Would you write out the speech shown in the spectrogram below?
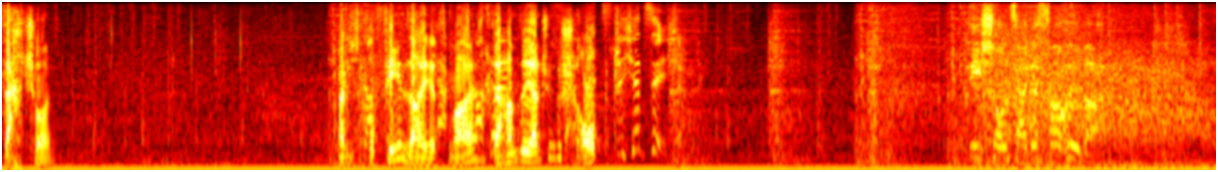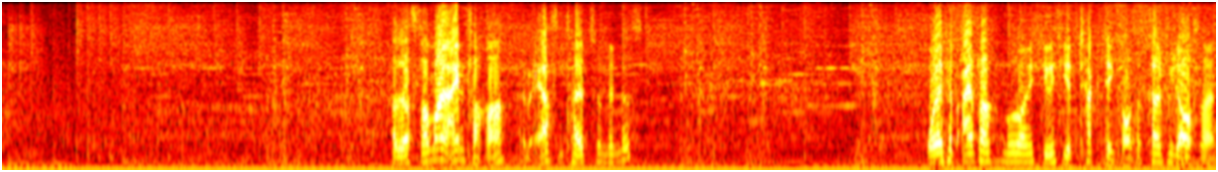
sagt schon. An Trophäen sage ich jetzt mal, da haben sie ganz schön geschraubt. Die Schonzeit ist vorüber. Also das war mal einfacher, im ersten Teil zumindest. Oder ich habe einfach nur noch nicht die richtige Taktik raus, das kann natürlich auch sein.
